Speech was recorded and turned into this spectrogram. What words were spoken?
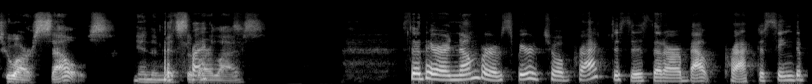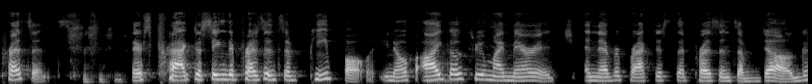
to ourselves in the midst of our lives. So there are a number of spiritual practices that are about practicing the presence. There's practicing the presence of people. You know, if I go through my marriage and never practice the presence of Doug,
